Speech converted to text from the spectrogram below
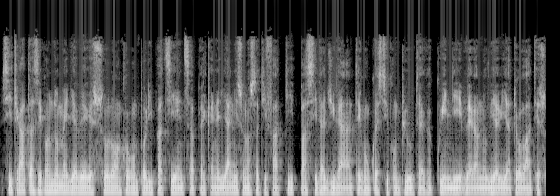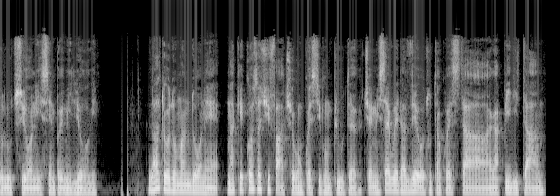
Si tratta secondo me di avere solo ancora un po' di pazienza perché negli anni sono stati fatti passi da gigante con questi computer, quindi verranno via via trovate soluzioni sempre migliori. L'altro domandone è: ma che cosa ci faccio con questi computer? Cioè mi serve davvero tutta questa rapidità?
